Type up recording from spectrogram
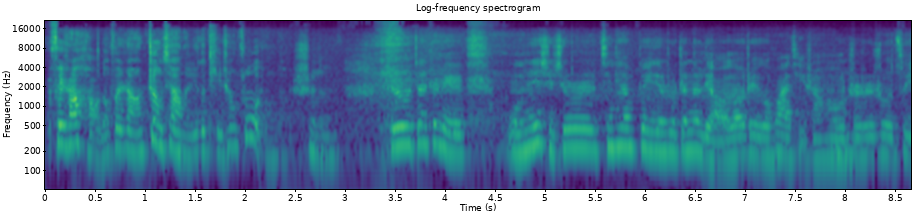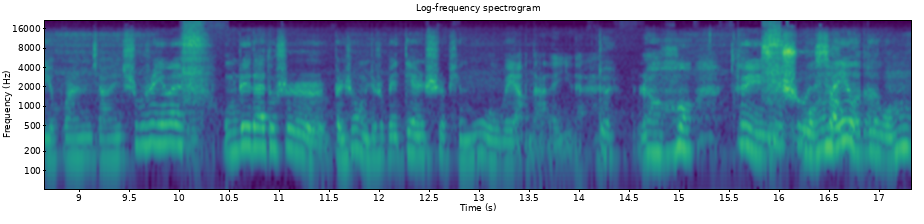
非常好的、非常正向的一个提升作用的。是的，就是在这里，我们也许就是今天不一定说真的聊到这个话题上哈，我只是说自己忽然想，是不是因为我们这一代都是本身我们就是被电视屏幕喂养大的一代，对，然后对于我们没有对我们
